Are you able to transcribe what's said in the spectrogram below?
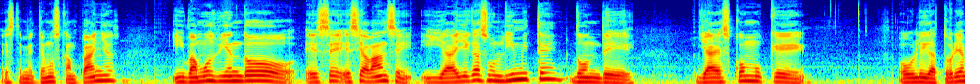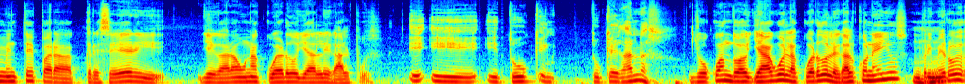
este, metemos campañas y vamos viendo ese, ese avance. Y ya llegas a un límite donde ya es como que obligatoriamente para crecer y llegar a un acuerdo ya legal, pues. ¿Y, y, y tú, tú qué ganas? Yo cuando ya hago el acuerdo legal con ellos, primero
